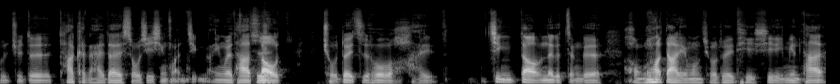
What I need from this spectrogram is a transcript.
我觉得他可能还在熟悉新环境吧，因为他到球队之后还进到那个整个红袜大联盟球队体系里面，他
